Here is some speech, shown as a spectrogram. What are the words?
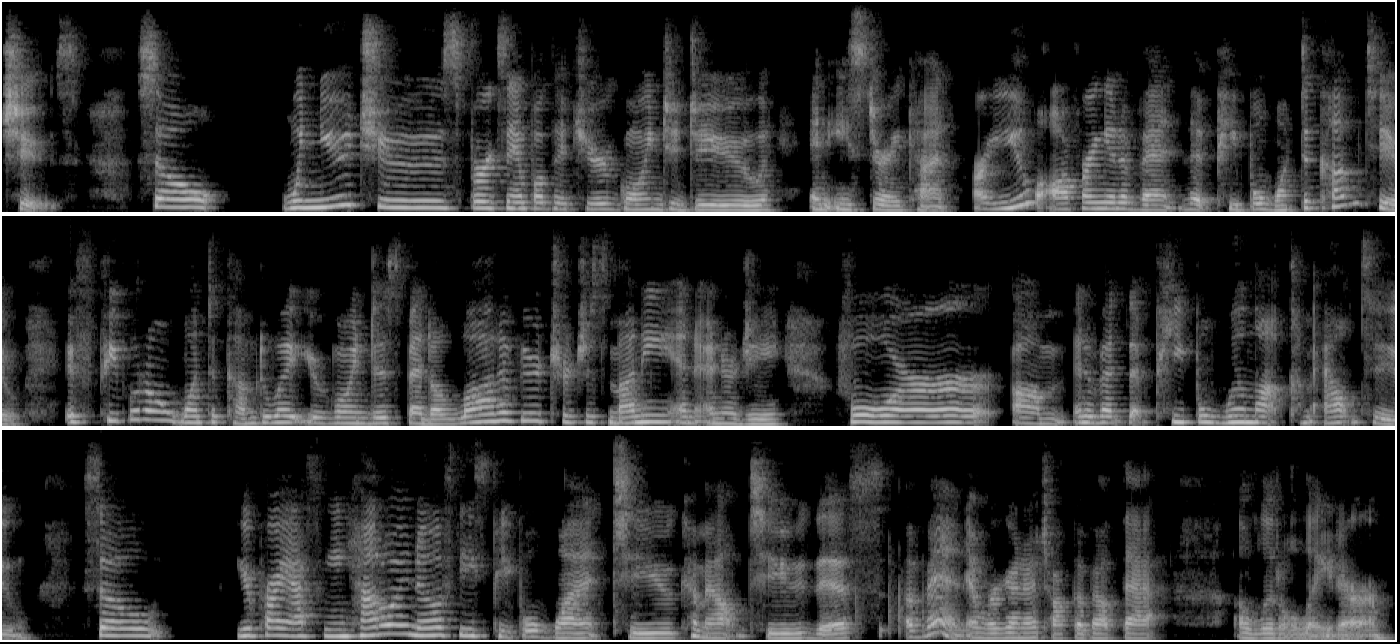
choose. So, when you choose, for example, that you're going to do an Easter egg hunt, are you offering an event that people want to come to? If people don't want to come to it, you're going to spend a lot of your church's money and energy for um, an event that people will not come out to. So you're probably asking, how do I know if these people want to come out to this event? And we're going to talk about that a little later.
